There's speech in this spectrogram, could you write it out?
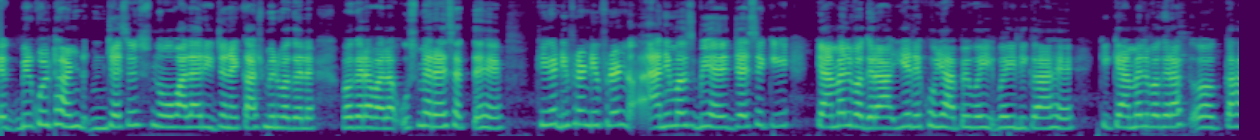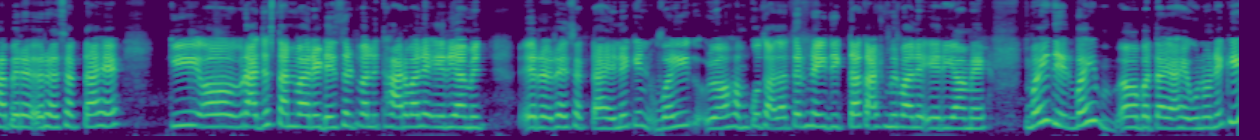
एक बिल्कुल ठंड जैसे स्नो वाला रीजन है कश्मीर वगैरह वगैरह वाला उसमें रह सकते हैं। ठीक है डिफरेंट डिफरेंट एनिमल्स भी है जैसे कि कैमल वगैरह ये देखो यहाँ पे वही वही लिखा है कि कैमल वगैरह कहाँ पे रह, सकता है कि राजस्थान वाले डेजर्ट वाले थार वाले एरिया में रह सकता है। लेकिन वही हमको ज़्यादातर नहीं दिखता कश्मीर वाले एरिया में। वही वही बताया है उन्होंने कि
